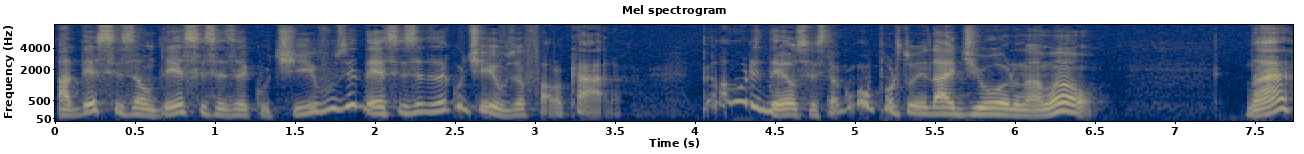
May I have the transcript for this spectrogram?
a decisão desses executivos e desses executivos. Eu falo, cara, pelo amor de Deus, vocês estão com uma oportunidade de ouro na mão, né?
